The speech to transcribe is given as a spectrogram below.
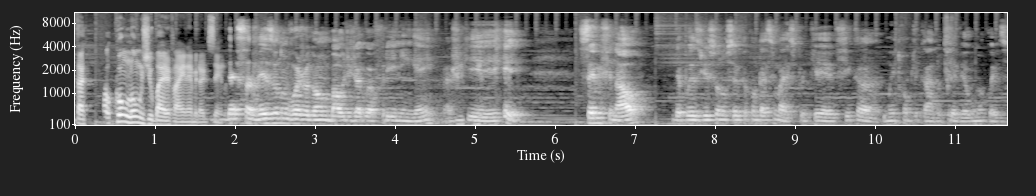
tá, quão longe o Bayern vai, né? Melhor dizendo. Dessa vez eu não vou jogar um balde de água fria em ninguém. Acho que semifinal. Depois disso eu não sei o que acontece mais, porque fica muito complicado prever alguma coisa.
